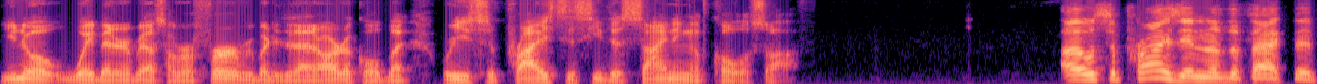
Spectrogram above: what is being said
You know it way better than anybody else. I'll refer everybody to that article. But were you surprised to see the signing of Kolosov? I was surprised in of the fact that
